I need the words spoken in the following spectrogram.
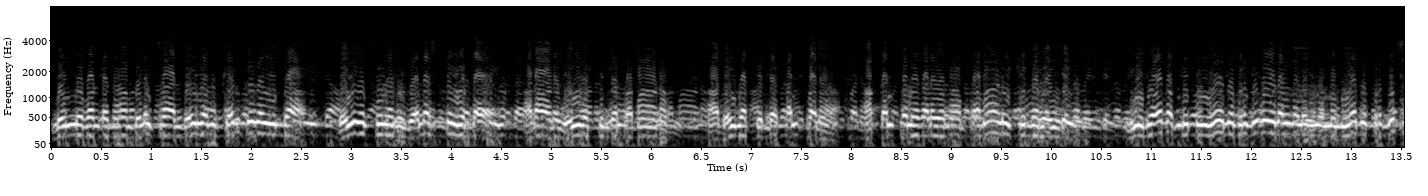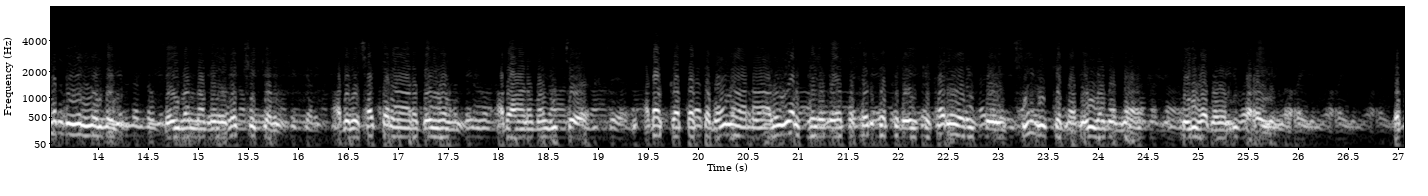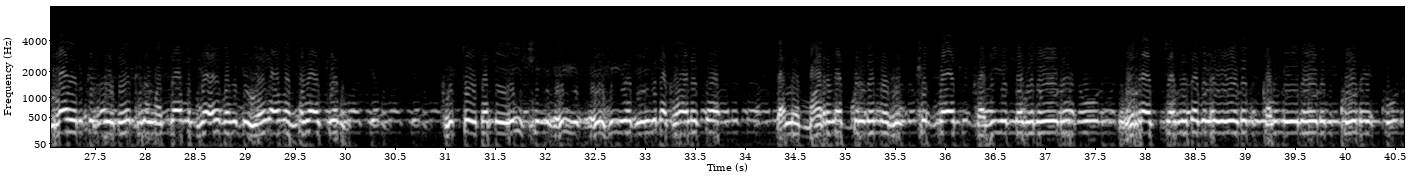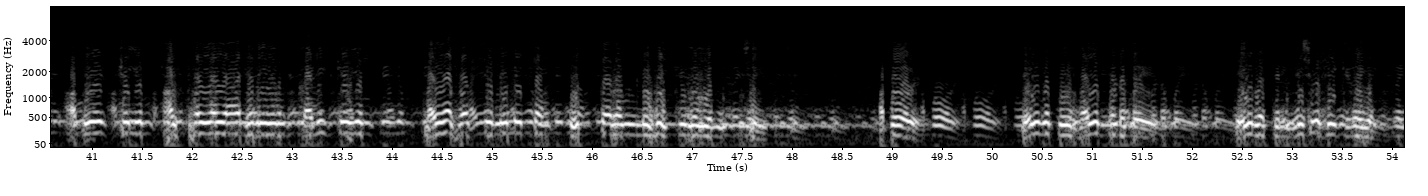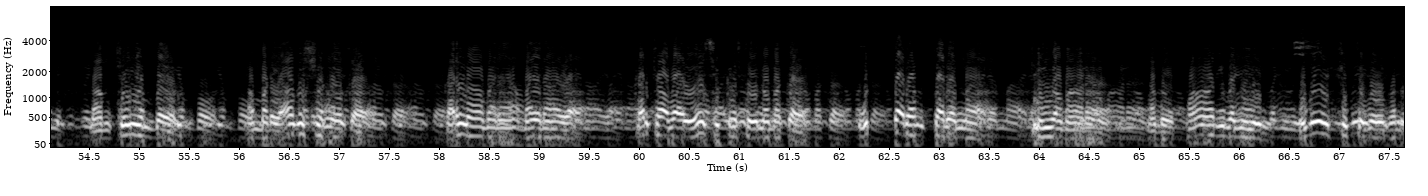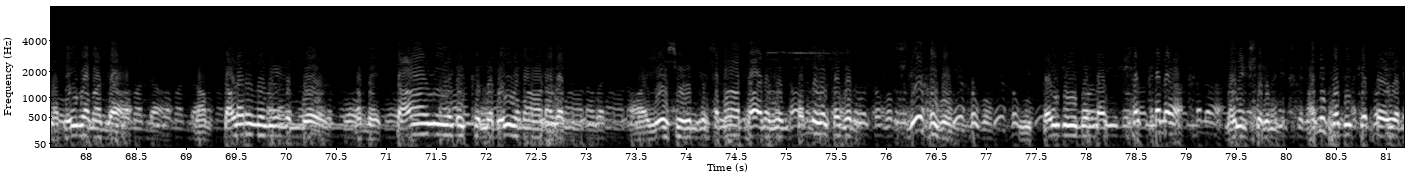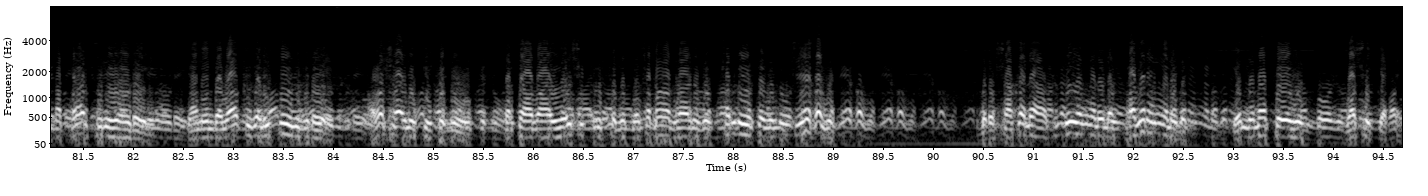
നിന്നുകൊണ്ട് നാം വിളിച്ചാൽ ദൈവം കേൾക്കുകയില്ല. ദൈവത്തിനൊരു വ്യവസ്ഥയുണ്ട്. അതാണ് ദൈവത്തിന്റെ പ്രമാണം ആ ദൈവത്തിന്റെ കൽപ്പന. ആ കൽപ്പനകളെ നാം പ്രമാണിക്കുന്നുവെങ്കിൽ ഈ ലോകത്തിന്റെ ഏത് പ്രതികൂലങ്ങളിൽ നിന്നും ഏത് പ്രതിസന്ധിയിൽ നിന്നും ദൈവം നമ്മെ രക്ഷിക്കും. അതിന് ശക്തനാണ് ദൈവം അതാണ് മഹിച്ച് അടക്കപ്പെട്ട മൂന്നാം നാൾ ഉയർത്തിഴുന്നേറ്റ സ്വർഗത്തിലേക്ക് കരേറിപ്പോയി ജീവിക്കുന്ന ദൈവമെന്ന് തിരുവതയിൽ പറയുന്നു. എബ്രായർക്കിന്റെ ലേഖനം അഞ്ചാം അധ്യായം അതിന്റെ ഏഴാമത്തെ വാക്യം ക്രിസ്തു തന്റെ ഏഹിയ ജീവിതകാലത്ത് തന്നെ മരണത്തിൽ നിന്ന് രക്ഷിക്കാൻ കഴിയുന്നവരോട് ഉറച്ച നിലവിളയോടും കണ്ണീരോടും കൂടെ അപേക്ഷയും അശ്രയയാചനയും കഴിക്കുകയും ഭയഭക്തി നിമിത്തം ഉത്തരം ലഭിക്കുകയും ചെയ്തു. അപ്പോൾ ദൈവത്തെ ഭയപ്പെടുകയും ദൈവത്തിൽ വിശ്വസിക്കുകയും നാം ചെയ്യുമ്പോൾ നമ്മുടെ ആവശ്യങ്ങൾക്ക് കരുണാമയനായ കർത്താവായ യേശു ക്രിസ്തു നമുക്ക് ഉത്തരം തരുന്ന ദൈവമാണ്. നമ്മെ പാതി വഴിയിൽ ഉപേക്ഷിച്ചു പോകുന്ന ദൈവമല്ല. നാം തളർന്നു വീഴുമ്പോൾ നമ്മെ താങ്ങിയെടുക്കുന്ന ദൈവമാണവൻ. ആ യേശുവിന്റെ സമാധാനവും സന്തോഷവും സ്നേഹവും ഈ പൈകയിലുള്ള സകല മനുഷ്യരും അനുഭവിക്കട്ടെ എന്ന പ്രാർത്ഥനയോടെ ഞാൻ എന്റെ വാക്കുകൾ ഇപ്പോഴിവിടെ അവസാനിപ്പിക്കുന്നു. കർത്താവായ യേശു ക്രിസ്തുവിന്റെ സമാധാനവും സന്തോഷവും സ്നേഹവും ഇവിടെ സകല ഹൃദയങ്ങളിലും ഭവനങ്ങളിലും എന്നെപ്പോഴും വസിക്കട്ടെ.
